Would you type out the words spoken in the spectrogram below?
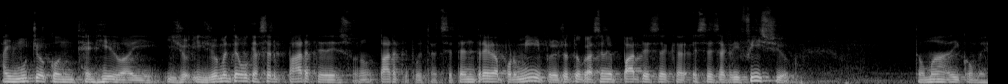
hay mucho contenido ahí. Y yo, y yo me tengo que hacer parte de eso, ¿no? Parte, pues se te entrega por mí, pero yo tengo que hacerme parte de ese, ese sacrificio. Tomad y comed.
